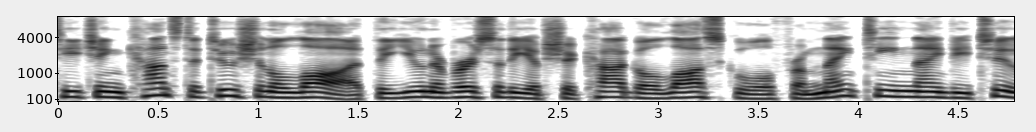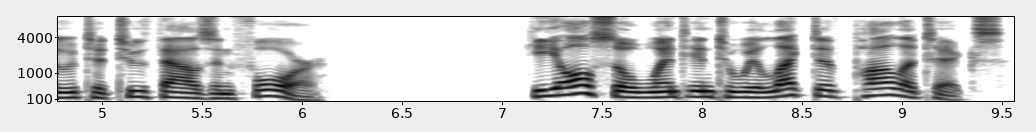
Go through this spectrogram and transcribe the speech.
teaching constitutional law at the University of Chicago Law School from 1992 to 2004. He also went into elective politics.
